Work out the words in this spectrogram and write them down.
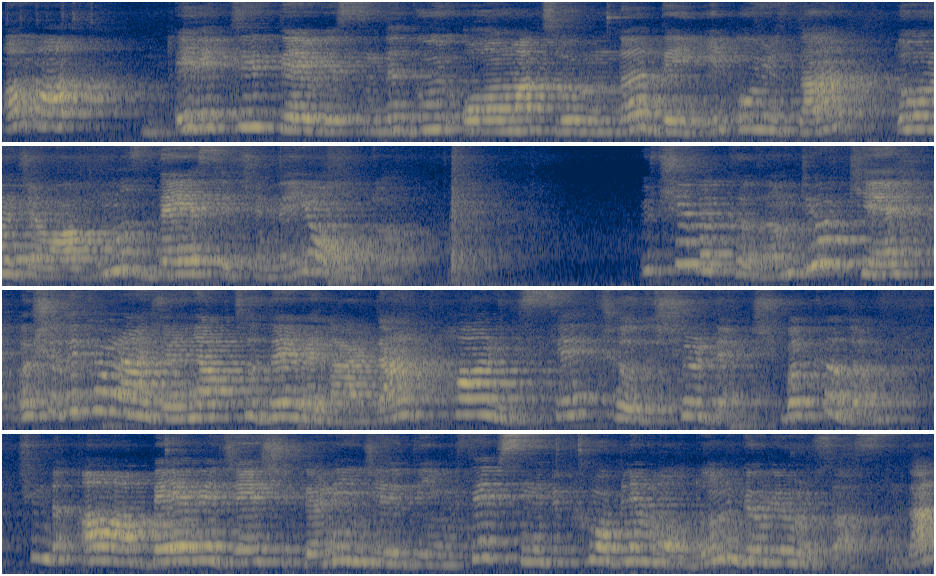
Ama elektrik devresinde duy olmak zorunda değil. O yüzden doğru cevabımız D seçeneği oldu. Üçe bakalım. Diyor ki aşağıdaki öğrencilerin yaptığı devrelerden hangisi çalışır demiş. Bakalım. Şimdi A, B ve C şıklarını incelediğimizde hepsinde bir problem olduğunu görüyoruz aslında.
